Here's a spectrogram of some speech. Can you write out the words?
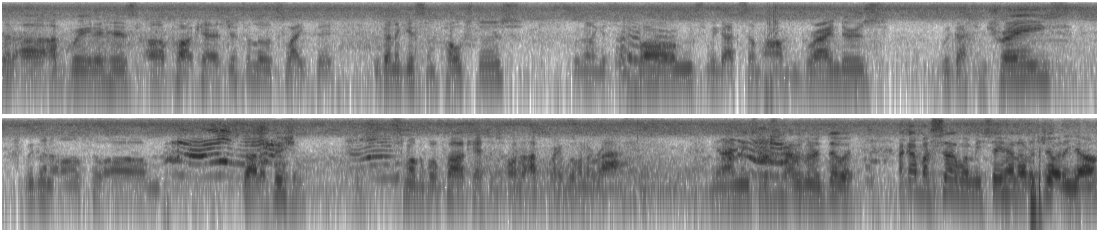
That uh, upgraded his uh, podcast just a little slight bit. We're gonna get some posters. We're gonna get some bongs. We got some um, grinders. We got some trays. We're gonna also um, start a visual. Smokable podcast is on the upgrade. We're on the ride. You know what I mean? So this is how we're gonna do it. I got my son with me. Say hello to Jordan, y'all.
